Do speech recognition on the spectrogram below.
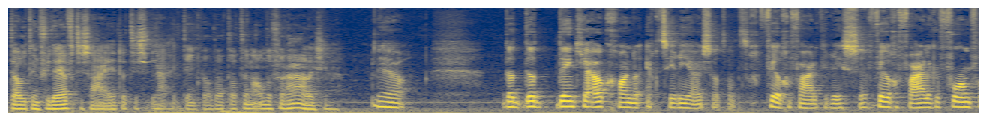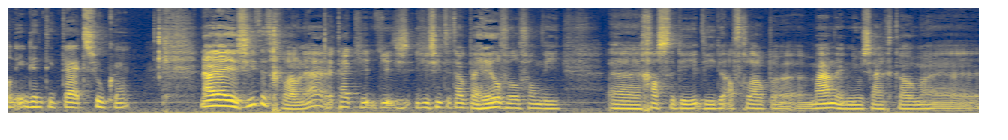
dood en verderf te zaaien. Dat is, ja, ik denk wel dat dat een ander verhaal is. Ja. Ja. Dat, dat denk je ook gewoon echt serieus dat dat veel gevaarlijker is. Veel gevaarlijker vorm van identiteit zoeken. Nou ja, je ziet het gewoon. Hè? Kijk, je, je, je ziet het ook bij heel veel van die eh, gasten die, die de afgelopen eh, maanden in het nieuws zijn gekomen. eh,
